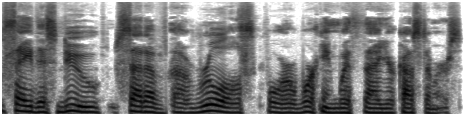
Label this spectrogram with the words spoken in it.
say this new set of uh, rules for working with uh, your customers?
